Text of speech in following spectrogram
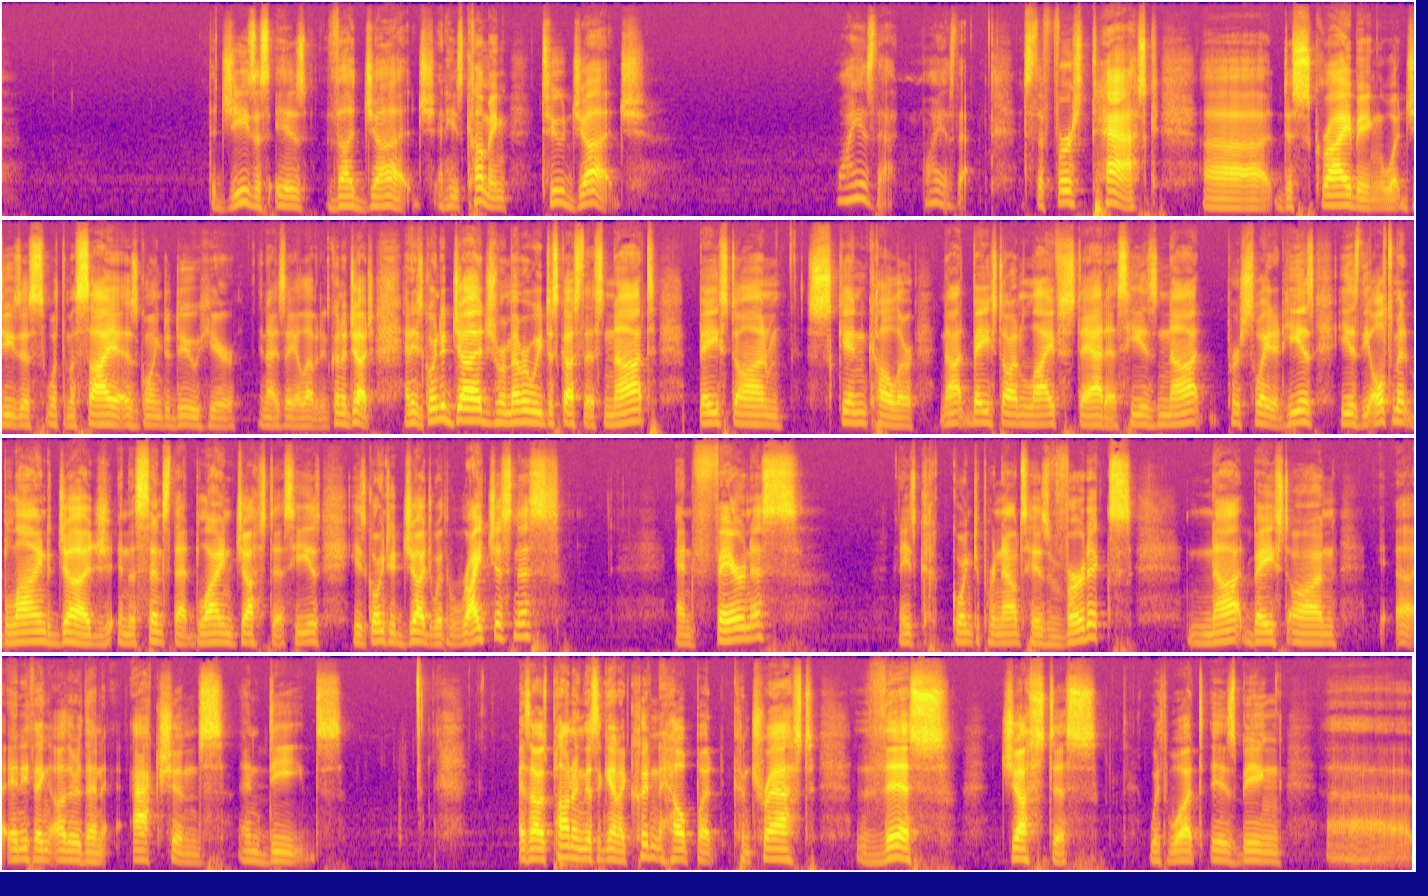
that Jesus is the judge and he's coming to judge. Why is that? Why is that? It's the first task uh, describing what Jesus, what the Messiah is going to do here in Isaiah 11. He's going to judge. And he's going to judge, remember we discussed this, not based on skin color, not based on life status. He is not persuaded. He is he is the ultimate blind judge in the sense that blind justice. He is he's going to judge with righteousness and fairness. And he's going to pronounce his verdicts not based on uh, anything other than actions and deeds. As I was pondering this again, I couldn't help but contrast this justice with what is being uh,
